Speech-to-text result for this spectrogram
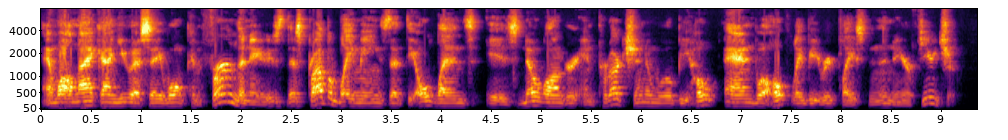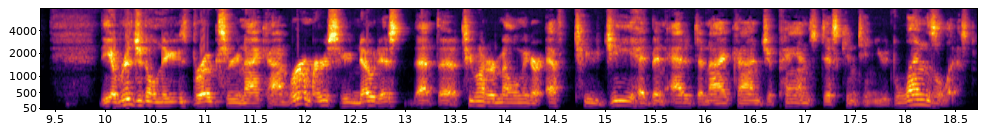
And while Nikon USA won't confirm the news, this probably means that the old lens is no longer in production and will be and will hopefully be replaced in the near future. The original news broke through Nikon rumors, who noticed that the 200mm f2G had been added to Nikon Japan's discontinued lens list.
